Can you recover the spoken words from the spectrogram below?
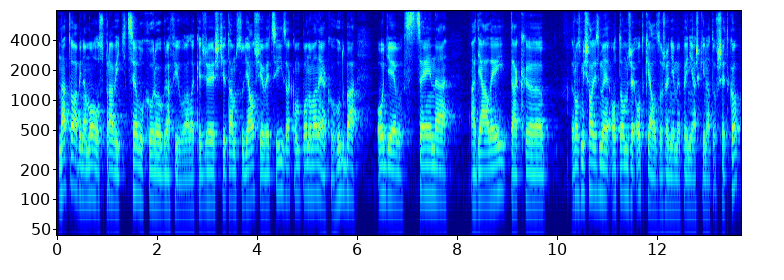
na to, aby nám mohol spraviť celú choreografiu. Ale keďže ešte tam sú ďalšie veci zakomponované ako hudba, odev, scéna a ďalej, tak e, rozmýšľali sme o tom, že odkiaľ zoženieme peniažky na to všetko.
